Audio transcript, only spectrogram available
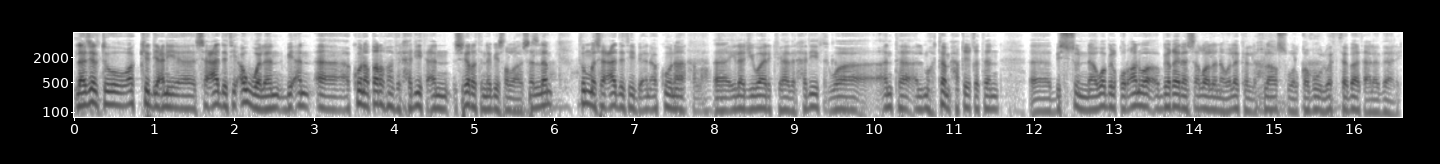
لا زلت أؤكد يعني آه، سعادتي أولا بأن آه، أكون طرفا في الحديث عن سيرة النبي صلى الله عليه وسلم ثم سعادتي بأن أكون آه، إلى جوارك في هذا الحديث وأنت المهتم حقيقة بالسنة وبالقرآن وبغير نسأل الله لنا ولك الإخلاص والقبول والثبات على ذلك.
